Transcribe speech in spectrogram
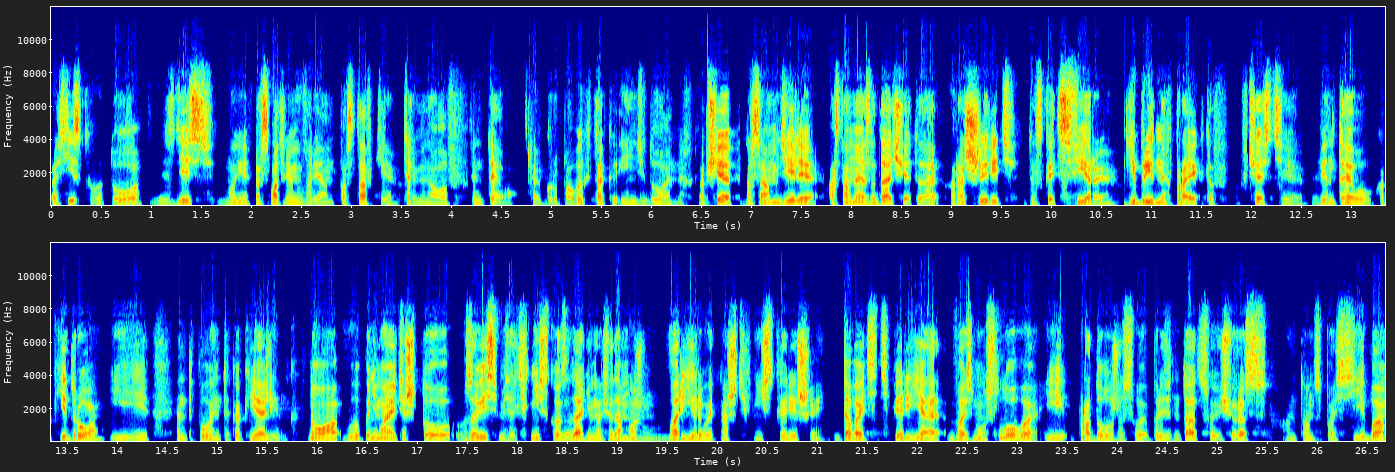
российского, то здесь мы рассматриваем вариант поставки терминалов Intel, как групповых, так и индивидуальных. Вообще, на самом деле, основная задача – это расширить, так сказать, сферы гибридных проектов, в части Vinteo как ядро и endpoint как EALink. Но вы понимаете, что в зависимости от технического задания мы всегда можем варьировать наше техническое решение. Давайте теперь я возьму слово и продолжу свою презентацию. Еще раз, Антон, спасибо.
